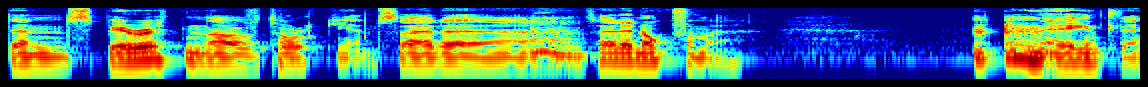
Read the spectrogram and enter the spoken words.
den spiriten av Tolkien, så er det, så er det nok for meg. Egentlig.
